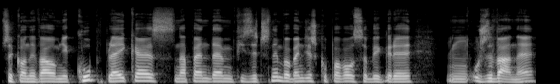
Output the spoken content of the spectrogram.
przekonywało mnie, kup Playkę z napędem fizycznym, bo będziesz kupował sobie gry mm, używane,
